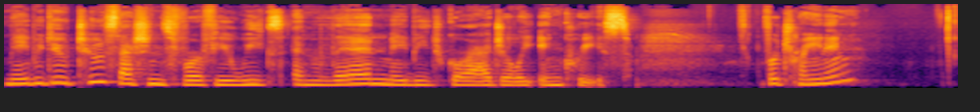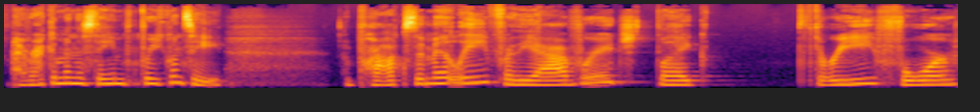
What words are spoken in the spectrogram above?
Maybe do two sessions for a few weeks and then maybe gradually increase. For training, I recommend the same frequency approximately for the average, like three, four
